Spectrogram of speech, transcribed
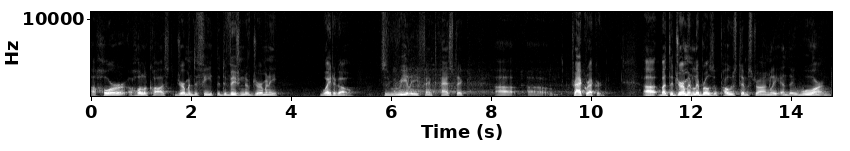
a horror, a Holocaust, German defeat, the division of Germany. Way to go. It's a really fantastic uh, uh, track record. Uh, but the German liberals opposed him strongly and they warned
